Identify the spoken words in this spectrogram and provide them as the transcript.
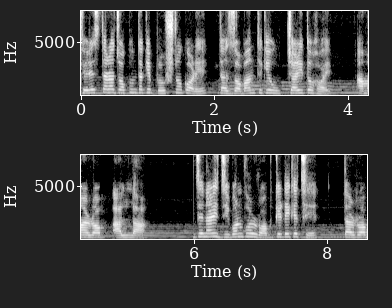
ফেরেশতারা যখন তাকে প্রশ্ন করে, তার জবান থেকে উচ্চারিত হয়, আমার রব আল্লাহ। যে নারী জীবনভর রবকে ডেকেছে, তার রব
